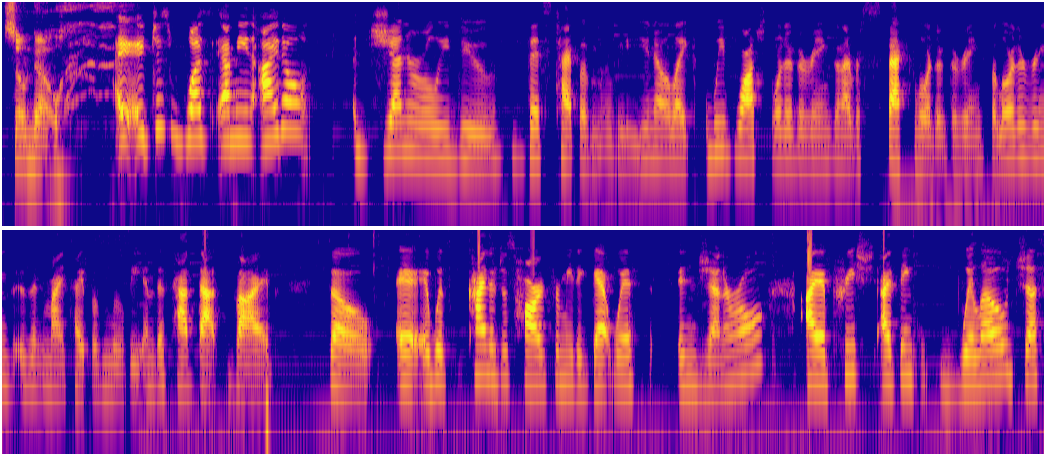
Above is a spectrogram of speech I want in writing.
So no. I, it just was. I mean, I don't generally do this type of movie. You know, like we've watched Lord of the Rings, and I respect Lord of the Rings, but Lord of the Rings isn't my type of movie, and this had that vibe. So it, it was kind of just hard for me to get with in general. I appreciate. I think Willow, just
